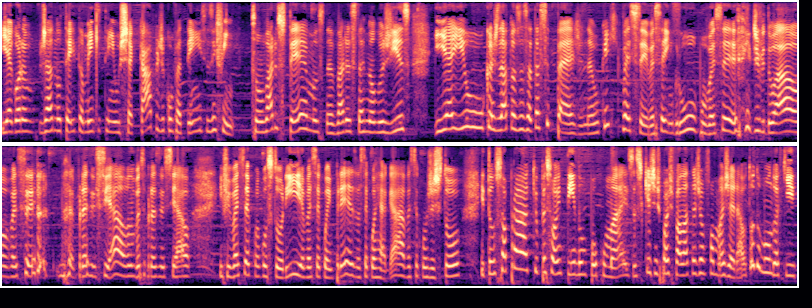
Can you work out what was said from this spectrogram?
E agora já notei também que tem o check-up de competências, enfim são vários termos, né, várias terminologias, e aí o candidato às vezes até se perde, né? O que, que vai ser? Vai ser em grupo? Vai ser individual? Vai ser presencial? Não vai ser presencial? Enfim, vai ser com a consultoria? Vai ser com a empresa? Vai ser com o RH? Vai ser com o gestor? Então, só para que o pessoal entenda um pouco mais, acho que a gente pode falar até de uma forma geral. Todo mundo aqui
